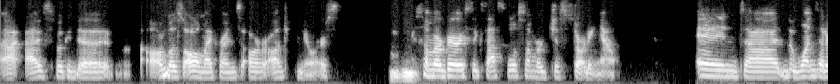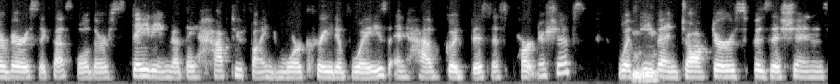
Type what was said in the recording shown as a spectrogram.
I, have spoken to almost all my friends are entrepreneurs. Mm-hmm. Some are very successful, some are just starting out. And uh, the ones that are very successful, they're stating that they have to find more creative ways and have good business partnerships with mm-hmm. even doctors, physicians,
